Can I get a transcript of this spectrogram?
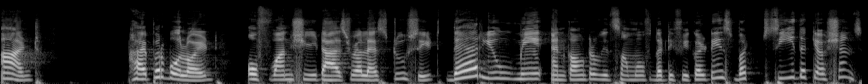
and hyperboloid of one sheet as well as two sheet, there you may encounter with some of the difficulties but see the questions.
